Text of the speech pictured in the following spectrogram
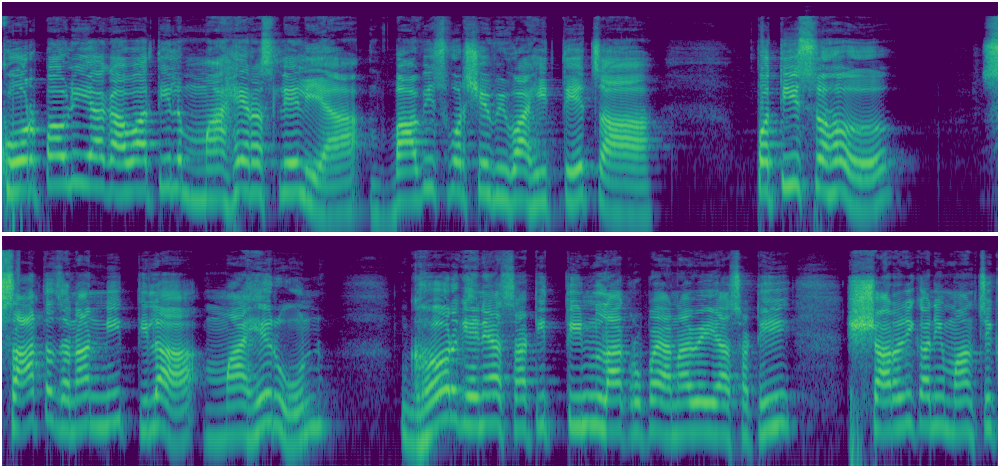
कोरपावली या गावातील माहेर असलेल्या बावीस वर्षे विवाहितेचा पतीसह सात जणांनी तिला माहेरून घर घेण्यासाठी तीन लाख रुपये आणावे यासाठी शारीरिक आणि मानसिक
